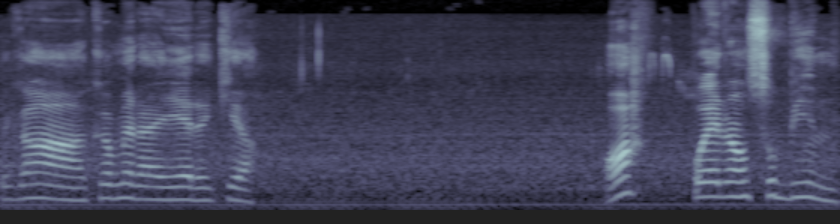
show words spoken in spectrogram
Vou pegar uma câmera aérea aqui, ó. Ó, poeirão subindo.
